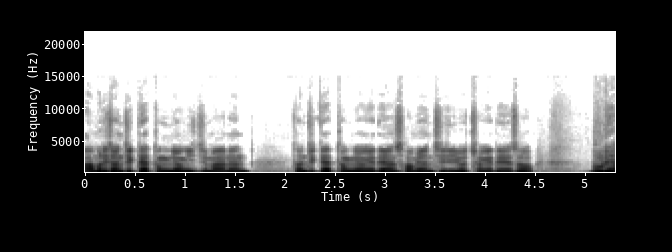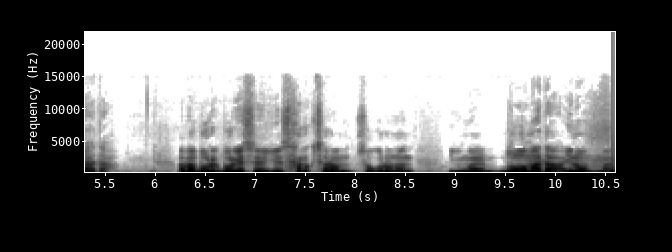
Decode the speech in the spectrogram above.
아무리 전직 대통령이지만은 전직 대통령에 대한 서면 질의 요청에 대해서 무례하다. 아마 모르, 모르겠어요. 이게 사극처럼 속으로는 정말 무엄하다 이놈 막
